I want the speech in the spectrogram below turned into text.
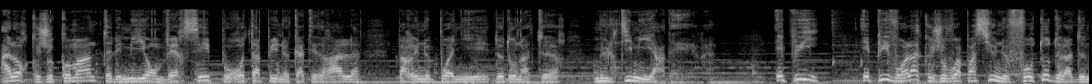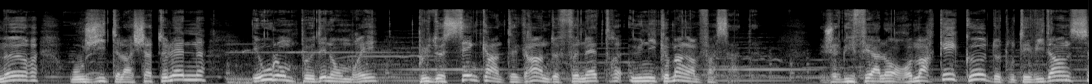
alors que je commente les millions versés pour retaper une cathédrale par une poignée de donateurs multimilliardaires. Et puis, et puis voilà que je vois passer une photo de la demeure où gîte la châtelaine et où l'on peut dénombrer plus de 50 grandes fenêtres uniquement en façade. Je lui fais alors remarquer que, de toute évidence,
